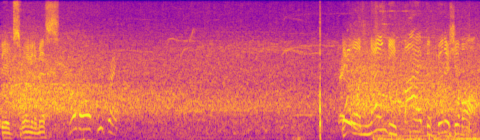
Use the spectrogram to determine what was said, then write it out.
Big swing and a miss. No ball, two strikes. That one 95 to finish him off.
